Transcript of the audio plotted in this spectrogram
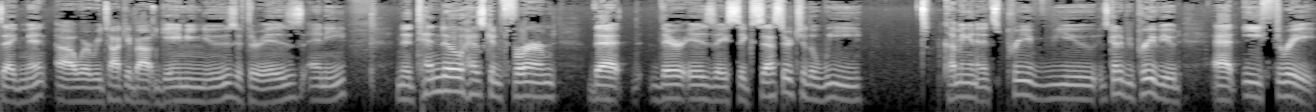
segment uh, where we talk about gaming news, if there is any. Nintendo has confirmed that there is a successor to the Wii coming in. It's preview. It's going to be previewed at E3.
